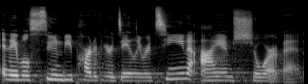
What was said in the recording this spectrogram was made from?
and they will soon be part of your daily routine. I am sure of it.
